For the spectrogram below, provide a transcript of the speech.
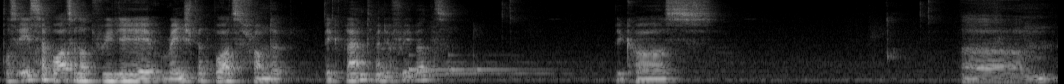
Those ace boards are not really range bet boards from the big blind when you 3-bet. Because um,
